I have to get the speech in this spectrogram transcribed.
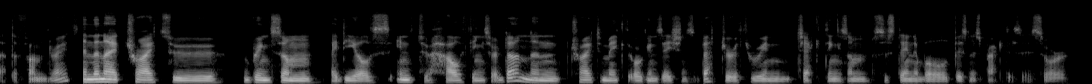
at the fund right? And then i try to bring some ideals into how things are done and try to make the organizations better through injecting some sustainable business practices or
